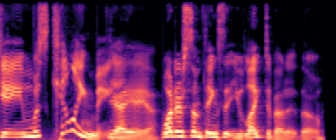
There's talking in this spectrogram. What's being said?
game was killing me. Yeah, yeah, yeah. What are some things that you liked about it though?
